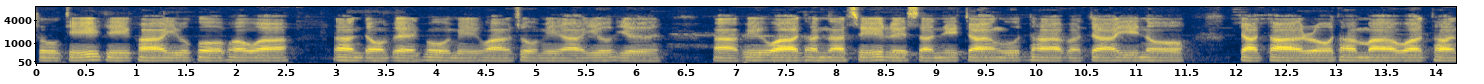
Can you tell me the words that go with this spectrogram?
สุขีทีคายุโกภาวะท่านจงเป็นผู้มีความสุขมีอายุยืน อาภิวาทนาสีลิสนิจังุทธาปจายโนจัตตารโอธรรมาวัฏัน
